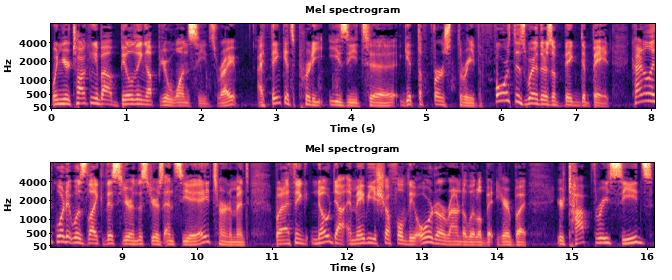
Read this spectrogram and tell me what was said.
when you're talking about building up your one seeds, right? I think it's pretty easy to get the first three. The fourth is where there's a big debate, kind of like what it was like this year in this year's NCAA tournament. But I think no doubt, and maybe you shuffle the order around a little bit here, but your top three seeds,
